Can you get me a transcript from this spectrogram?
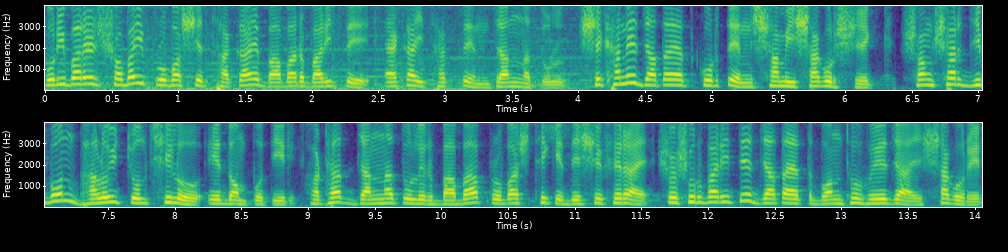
পরিবারের সবাই প্রবাসে থাকায় বাবার বাড়িতে একাই থাকতেন জান্নাতুল। সেখানে যাতায়াত করতেন স্বামী সাগর শেখ। সংসার জীবন ভালোই চলছিল এ দম্পতির। হঠাৎ জান্নাতুলের বাবা প্রবাস থেকে দেশে ফেরায়, শ্বশুরবাড়িতে যাতায়াত বন্ধ হয়ে যায় সাগরের।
